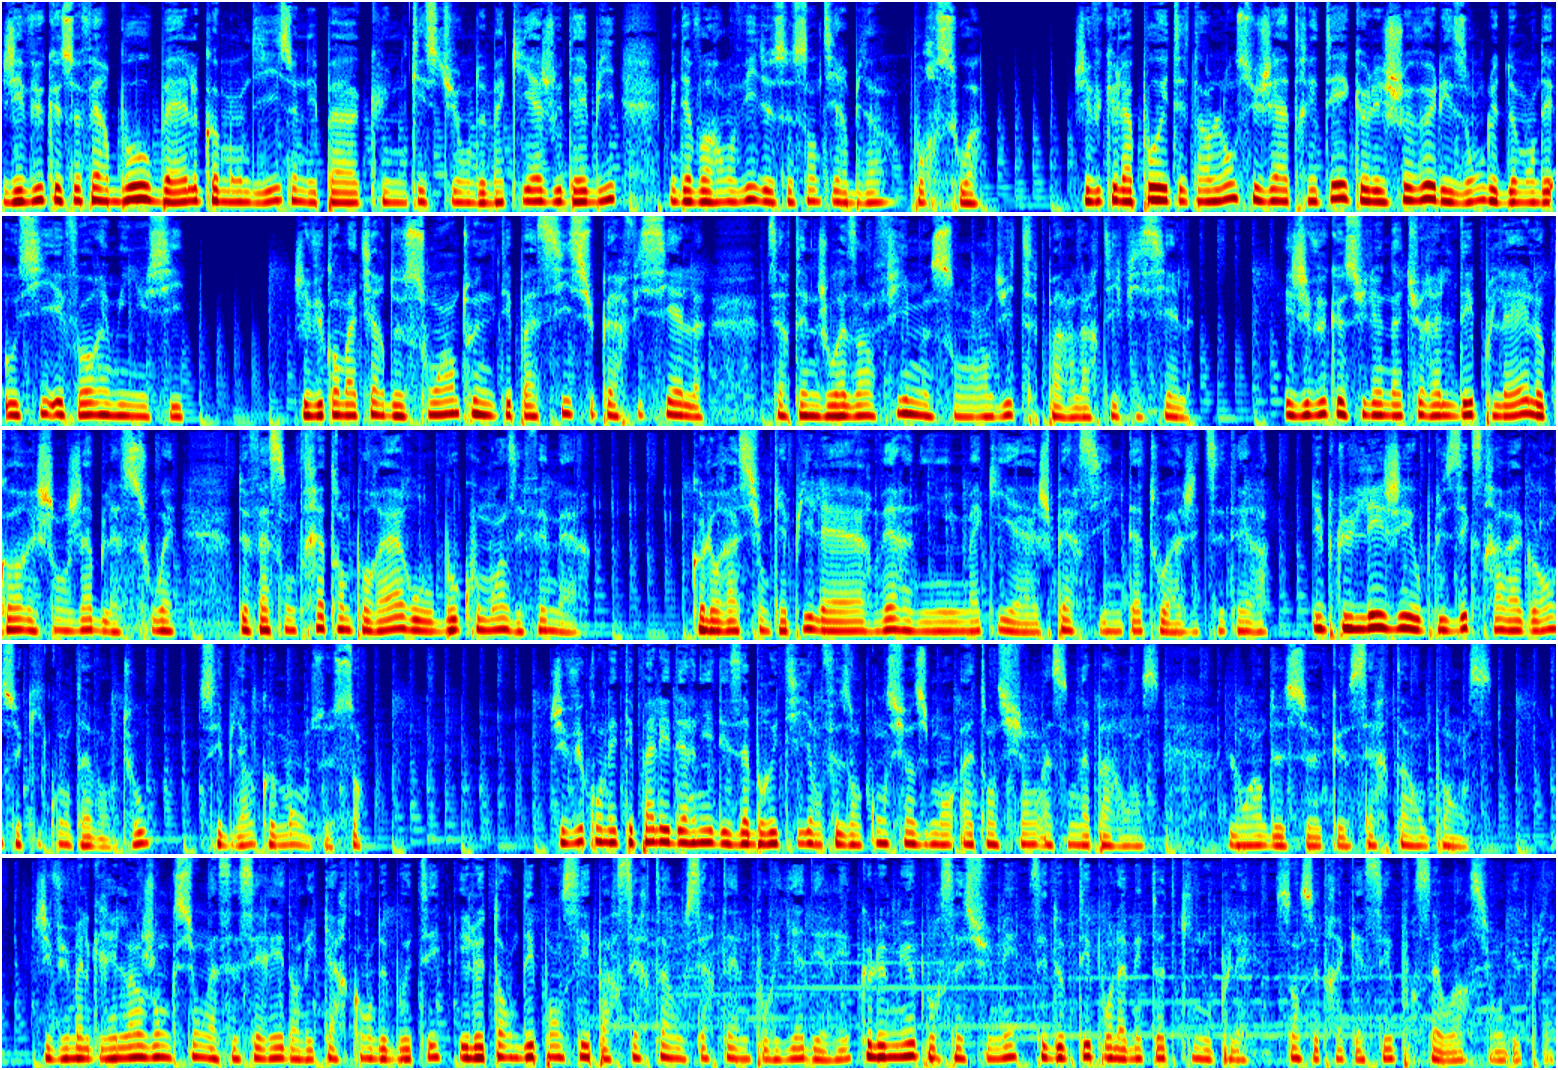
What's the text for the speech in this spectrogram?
J'ai vu que se faire beau ou belle, comme on dit, ce n'est pas qu'une question de maquillage ou d'habit, mais d'avoir envie de se sentir bien pour soi. J'ai vu que la peau était un long sujet à traiter et que les cheveux et les ongles demandaient aussi effort et minutie. J'ai vu qu'en matière de soins, tout n'était pas si superficiel. Certaines joies infimes sont induites par l'artificiel. Et j'ai vu que si le naturel déplaît, le corps est changeable à souhait, de façon très temporaire ou beaucoup moins éphémère. Coloration capillaire, vernis, maquillage, piercing, tatouage, etc. Du plus léger au plus extravagant, ce qui compte avant tout, c'est bien comment on se sent. J'ai vu qu'on n'était pas les derniers des abrutis en faisant consciencieusement attention à son apparence, loin de ce que certains en pensent. J'ai vu malgré l'injonction à s'asserrer dans les carcans de beauté et le temps dépensé par certains ou certaines pour y adhérer, que le mieux pour s'assumer, c'est d'opter pour la méthode qui nous plaît, sans se tracasser pour savoir si on déplaît.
